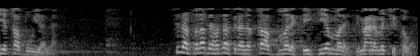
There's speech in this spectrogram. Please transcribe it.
iyo qaab buu u yaallaa. Sidaas daraaddeed haddaad tidhahda qaab male kayfiye male bimacnaa ma jirto waay.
